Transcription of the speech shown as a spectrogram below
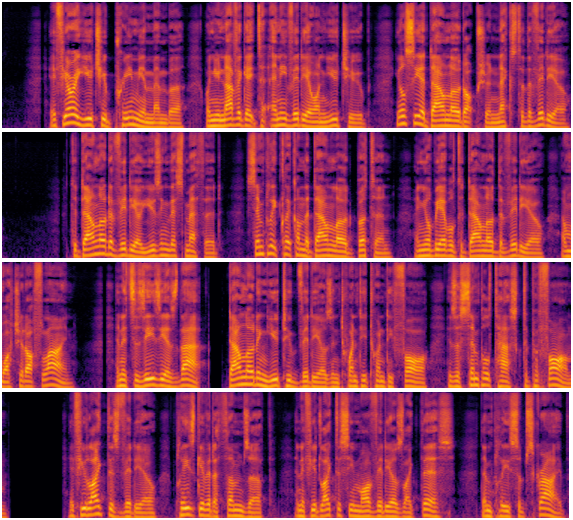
If you're a YouTube Premium member, when you navigate to any video on YouTube, you'll see a download option next to the video. To download a video using this method, simply click on the download button and you'll be able to download the video and watch it offline. And it's as easy as that. Downloading YouTube videos in 2024 is a simple task to perform. If you like this video, please give it a thumbs up, and if you'd like to see more videos like this, then please subscribe.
